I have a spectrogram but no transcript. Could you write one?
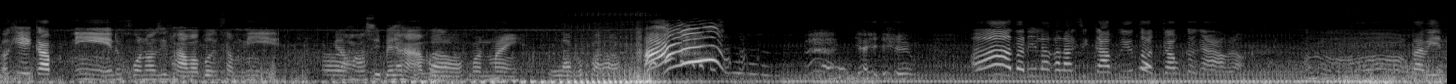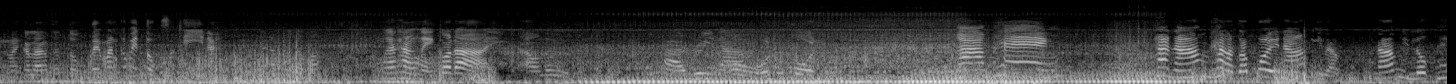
โอเคกับนี่ทุกคนเราสิพามาเบิ่งซัมนี่เดี๋ยวเราสิไปหาเบิ่งบอลใหม่เราก็พาอ้าวใหญ่เอ็ม อ่าตอนนี้เรากำลังสิกลับวิวตอนกลับก็งามแล้วอื้อหือตาเวนมันกำลังจะตก แต่มันก็ไม่ตกสักทีนะ เมื่อทางไหนก็ได้ เอาเลยพาบรีนาโอ้โหทุกคน งามแหงถ้าน้ำถ้าเราจะปล่อยน้ำอีกแบบ น้ำนี่ลกแห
